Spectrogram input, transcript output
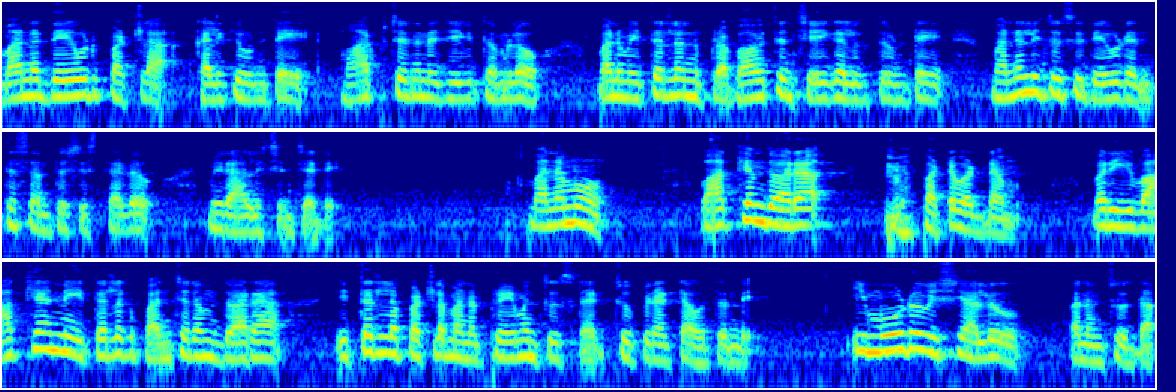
మన దేవుడి పట్ల కలిగి ఉంటే మార్పు చెందిన జీవితంలో మనం ఇతరులను ప్రభావితం చేయగలుగుతుంటే మనల్ని చూసి దేవుడు ఎంత సంతోషిస్తాడో మీరు ఆలోచించండి. మనము వాక్యం ద్వారా పట్టబడ్డాము. మరి ఈ వాక్యాన్ని ఇతరులకు పంచడం ద్వారా ఇతరుల పట్ల మన ప్రేమను చూసినట్టు చూపినట్టు అవుతుంది. ఈ మూడు విషయాలు మనం చూద్దాం.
